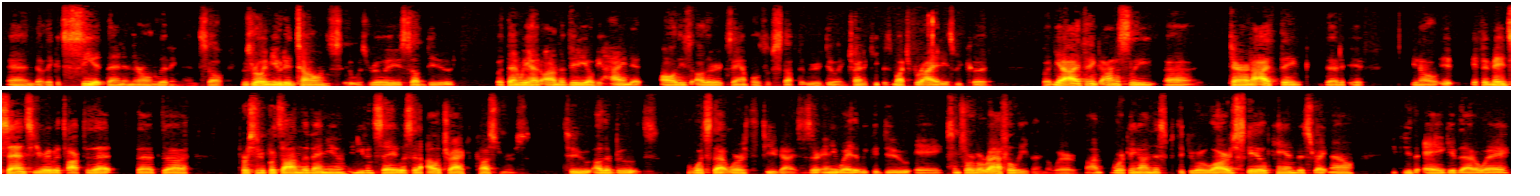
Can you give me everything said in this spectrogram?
and they could see it then in their own living. And so was really muted tones. It was really subdued. But then we had on the video behind it all these other examples of stuff that we were doing, trying to keep as much variety as we could. But yeah, I think honestly, uh, Taryn, I think that if you know it, if it made sense, you were able to talk to that that uh, person who puts on the venue and even say, "Listen, I'll attract customers to other booths." What's that worth to you guys? Is there any way that we could do a some sort of a raffle even where I'm working on this particular large scale canvas right now? You could either a give that away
